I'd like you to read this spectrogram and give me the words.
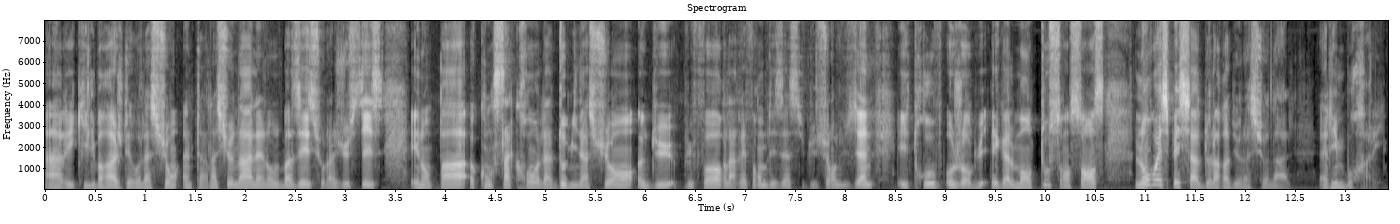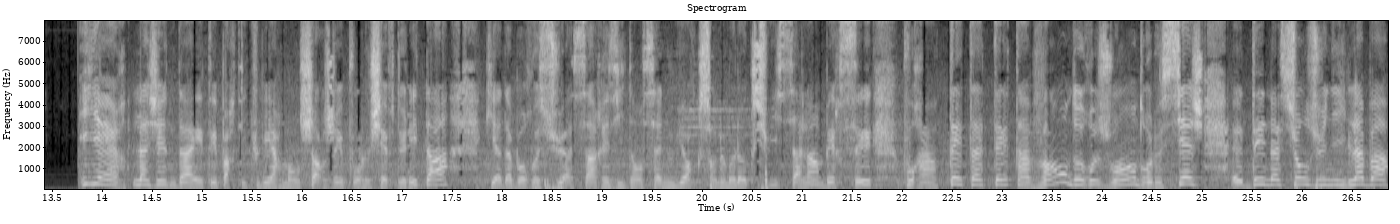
à un rééquilibrage des relations internationales, un ordre basé sur la justice et non pas consacrant la domination du plus fort, la réforme des institutions onusiennes, et trouve aujourd'hui également tout son sens. L'envoyé spécial de la radio nationale, Rim Boukhari. Hier, l'agenda était particulièrement chargé pour le chef de l'État, qui a d'abord reçu à sa résidence à New York son homologue suisse Alain Berset pour un tête-à-tête avant de rejoindre le siège des Nations Unies. Là-bas,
